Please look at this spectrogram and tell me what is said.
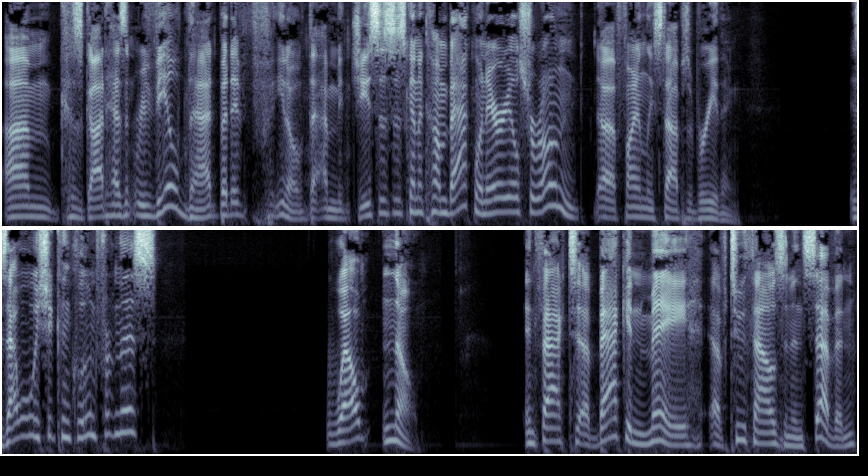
because God hasn't revealed that. But if, you know, I mean, Jesus is going to come back when Ariel Sharon uh, finally stops breathing. Is that what we should conclude from this? Well, no. In fact, uh, back in May of 2007,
